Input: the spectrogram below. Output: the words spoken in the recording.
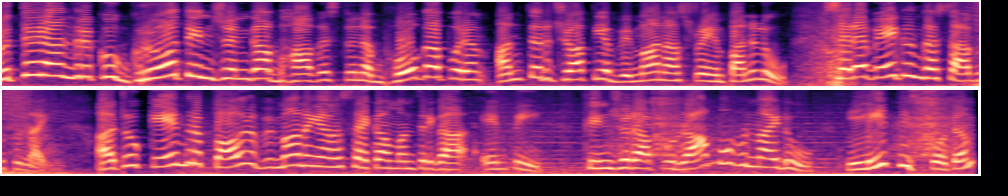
ఉత్తరాంధ్రకు గ్రోత్ ఇంజన్గా భావిస్తున్న భోగాపురం అంతర్జాతీయ విమానాశ్రయం పనులు శరవేగంగా సాగుతున్నాయి. అటు కేంద్ర పౌర విమానయాన శాఖ మంత్రిగా ఎంపీ కింజరాపు రామ్మోహన్ నాయుడు లీడ్ తీసుకోవటం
